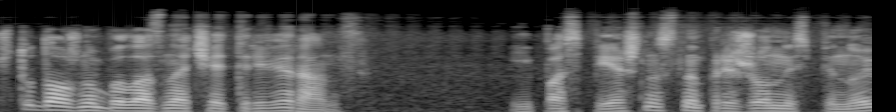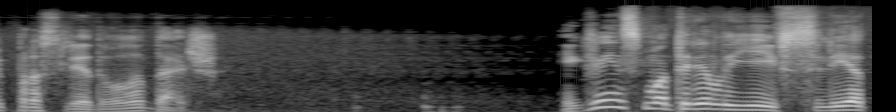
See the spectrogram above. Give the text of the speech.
что должно было означать реверанс, и поспешно с напряженной спиной проследовала дальше. Игвейн смотрела ей вслед,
